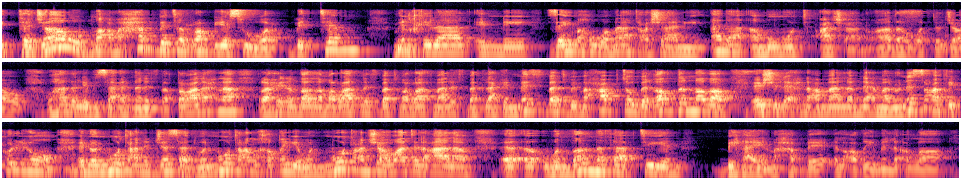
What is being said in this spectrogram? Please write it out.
التجاوب مع محبة الرب يسوع بتم من خلال إني زي ما هو مات عشاني أنا أموت عشانه. هذا هو التجاوب وهذا اللي بيساعدنا نثبت. طبعا إحنا رايحين نضلنا مرات نثبت مرات ما نثبت لكن نثبت بمحبته بغض النظر إيش اللي إحنا عمالنا بنعمله. نسعى في كل يوم إنه نموت عن الجسد ونموت عن الخطية ونموت عن شهوات العالم ونضلنا ثابتين بهاي المحبة العظيمة اللي الله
